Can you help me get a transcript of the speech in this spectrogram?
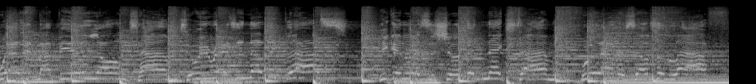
Well, it might be a long time till we raise another glass. You can rest assured that next time we'll have ourselves a laugh.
